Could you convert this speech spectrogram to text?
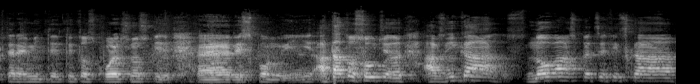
kterými ty, tyto společnosti eh, disponují. A, tato souč- a vzniká nová specifická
